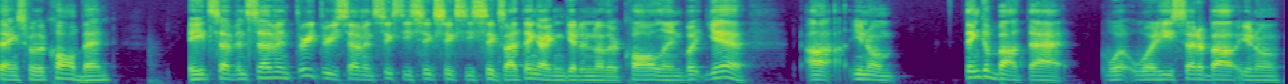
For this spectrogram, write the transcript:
Thanks for the call, Ben. 877 337 6666. I think I can get another call in. But yeah, uh, you know, think about that. What, what he said about, you know,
